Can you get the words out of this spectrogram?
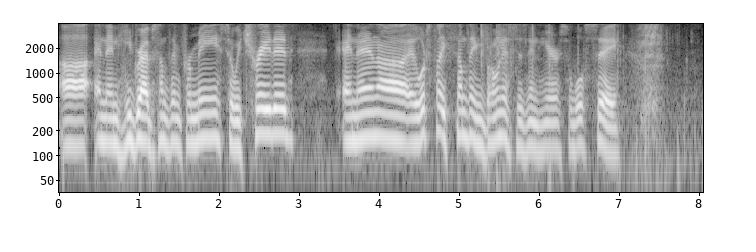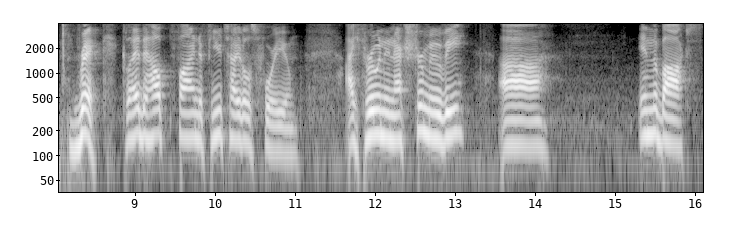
uh, and then he grabbed something for me. So we traded, and then uh, it looks like something bonus is in here, so we'll see. Rick, glad to help find a few titles for you. I threw in an extra movie. Uh, in the box.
